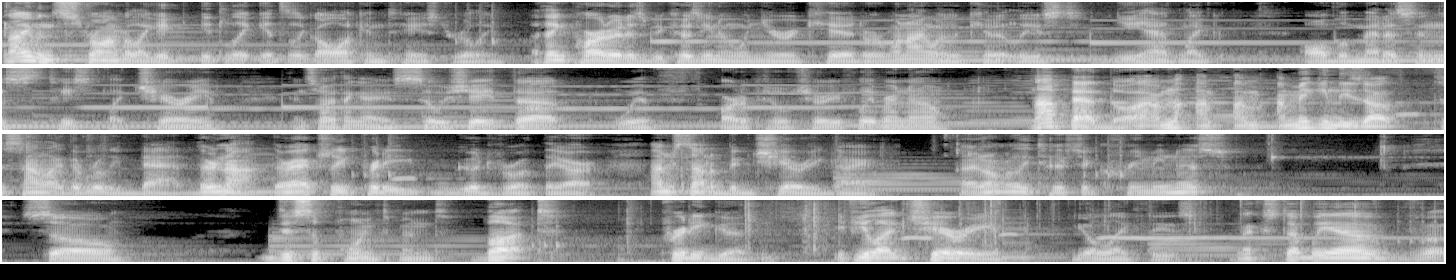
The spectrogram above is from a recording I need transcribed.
not even strong, but like it, it like it's like all I can taste really. I think part of it is because you know when you're a kid, or when I was a kid at least, you had like all the medicines tasted like cherry, and so I think I associate that with artificial cherry flavor now. Not bad though. I'm, not, I'm I'm making these out to sound like they're really bad. They're not. They're actually pretty good for what they are. I'm just not a big cherry guy. I don't really taste the creaminess, so disappointment, but pretty good. If you like cherry, you'll like these. Next up, we have uh,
